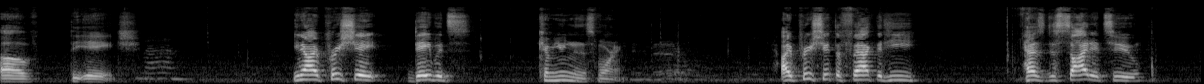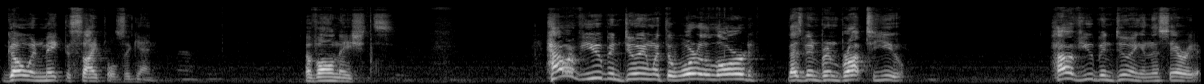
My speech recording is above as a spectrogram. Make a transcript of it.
of the age. Amen. You know, I appreciate David's communion this morning. Amen. I appreciate the fact that he has decided to go and make disciples again of all nations. How have you been doing with the word of the Lord that's been brought to you? How have you been doing in this area?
